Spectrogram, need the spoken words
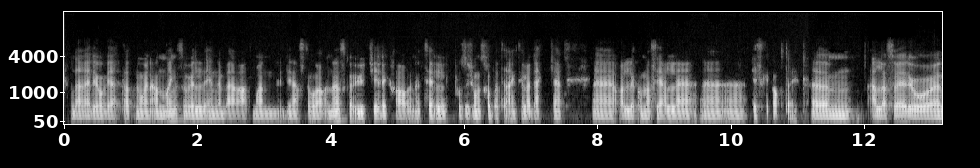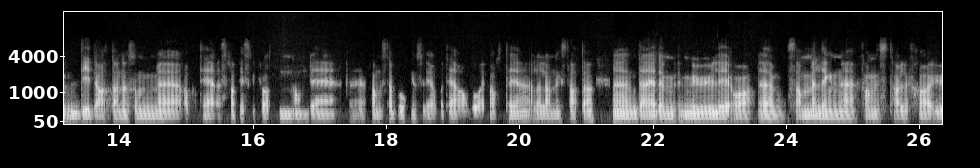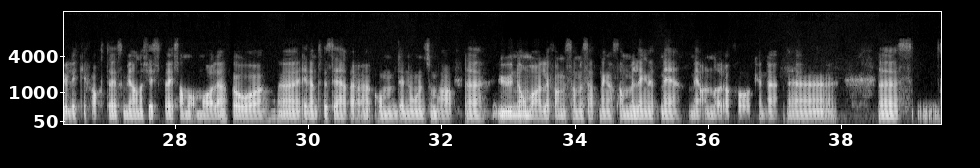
Og Der er det jo vedtatt noen endring som vil innebære at man de neste årene skal utvide kravene til posisjonsrapportering til å dekke Eh, alle kommersielle eh, fiskefartøy. Um, ellers så er det jo de dataene som eh, rapporteres fra fiskeflåten, om det er fangstdagboken som de rapporterer om bord i fartøyet, eller landingsdata. Der er det mulig å sammenligne fangsttall fra ulike fartøy som gjerne fisker i samme område, å identifisere om det er noen som har unormale fangstsammensetninger sammenlignet med, med andre, da, for å kunne Eh,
